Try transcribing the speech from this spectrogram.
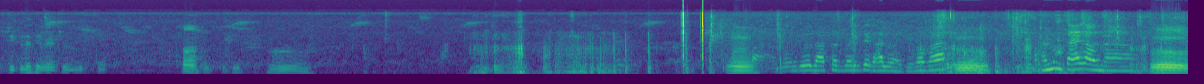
तिकडे ते भेटून दिसतात हा. हम्म. दोन दिवस जातात बरे ते घालवायचे बाबा. हम्म. म्हणून काय गावना? हम्म.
